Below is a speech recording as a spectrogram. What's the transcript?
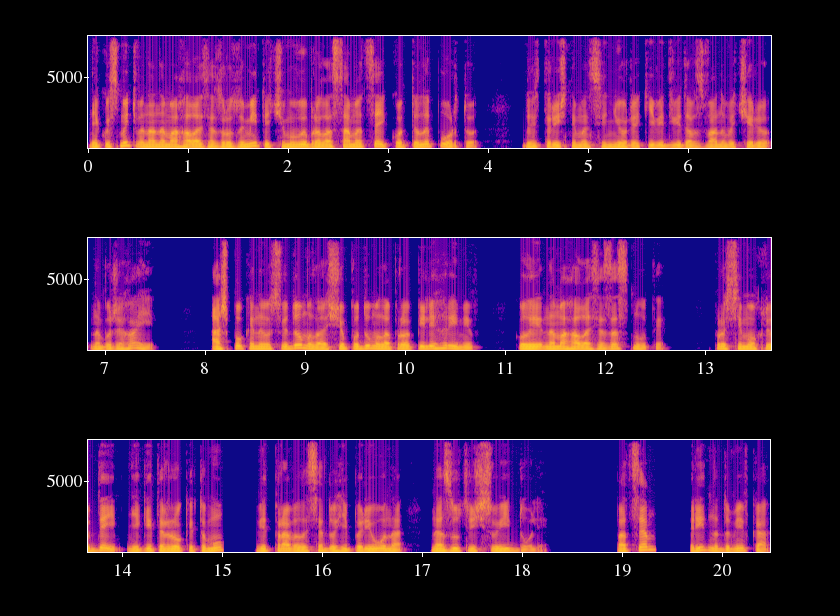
Якусь мить вона намагалася зрозуміти, чому вибрала саме цей код телепорту, доісторичний монсеньор, який відвідав звану вечерю на Божигаї, аж поки не усвідомила, що подумала про пілігримів, коли намагалася заснути, про сімох людей, які три роки тому відправилися до Гіперіона на зустріч своїй долі. Пацем рідна домівка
